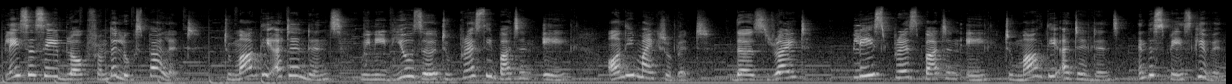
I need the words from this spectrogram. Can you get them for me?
place a say block from the looks palette. To mark the attendance, we need user to press the button A on the microbit. Thus write, please press button A to mark the attendance in the space given.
